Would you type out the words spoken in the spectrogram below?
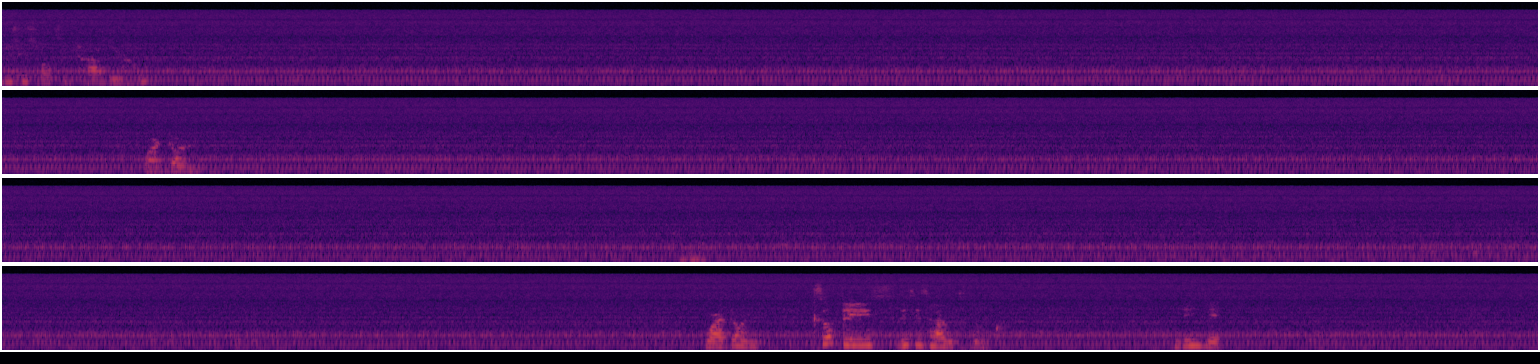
This is what we have now. We're done so please this is how it look. This is it.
